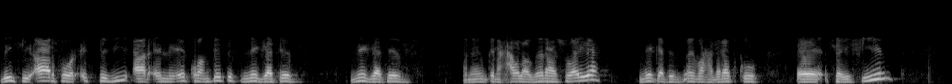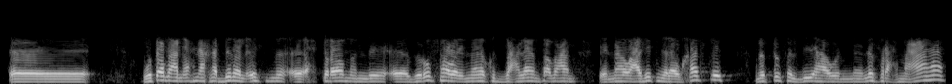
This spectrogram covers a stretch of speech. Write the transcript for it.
بي سي ار فور اس في ار ان اي كوانتيتيف نيجاتيف نيجاتيف أنا يمكن أحاول أظهرها شوية. negative زي ما حضراتكم آه، شايفين. آه، وطبعا إحنا خدنا الاسم آه، احتراما لظروفها وإن أنا كنت زعلان طبعا لانها وعدتني لو خفت. نتصل بيها ونفرح معاها.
